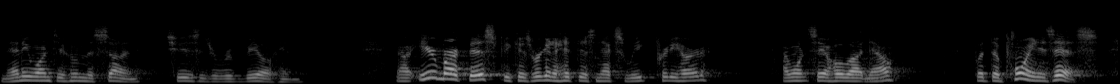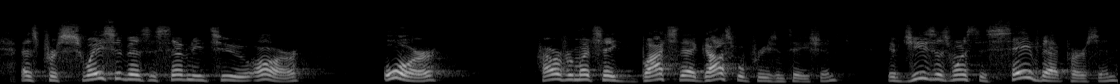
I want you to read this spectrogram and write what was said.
and anyone to whom the Son chooses to reveal him. Now, earmark this because we're going to hit this next week pretty hard. I won't say a whole lot now. But the point is this as persuasive as the 72 are, or however much they botch that gospel presentation, if Jesus wants to save that person,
